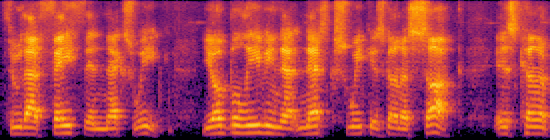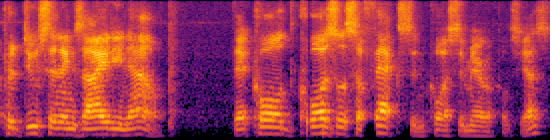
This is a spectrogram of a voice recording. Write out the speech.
through that faith in next week. You're believing that next week is going to suck is going to produce an anxiety now. They're called causeless effects in Course in Miracles, yes?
